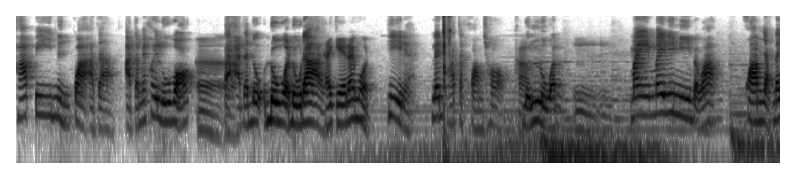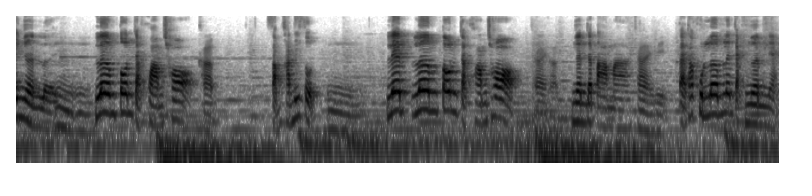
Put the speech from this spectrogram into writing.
พาปีหนึ่งกว่าอาจจะอาจจะไม่ค่อยรู้วอล์กเออแต่อาจจะดูดูอะดูได้ใช้เก๋ได้หมดพี่เนี่ยเล่นพัดจากความชอบครับล้วนอืมอืมๆไม่ไม่ได้มีแบบว่าความอยากได้เงินเลยอืมอืมเริ่มต้นจากความชอบครับ สำคัญที่สุดอืมเริ่มเริ่มต้นจากความชอบ ใช่ครับ เงินจะตามมา ใช่พี่ แต่ถ้าคุณเริ่มเล่นจากเงินเนี่ย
